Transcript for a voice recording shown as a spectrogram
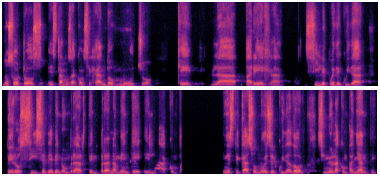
nosotros estamos aconsejando mucho que la pareja sí le puede cuidar, pero sí se debe nombrar tempranamente el acompañante. En este caso no es el cuidador, sino el acompañante.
